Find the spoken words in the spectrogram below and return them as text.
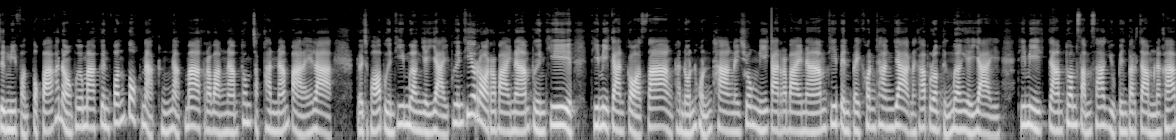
จึงมีฝนตกฟ้าขนองเพิ่มมากขึ้น ฝนตกหนักถึงหนักมาก ระวังน้ำท่วมฉับพลันน้ำป่าไหลหลาก โดยเฉพาะพื้นที่เมืองใหญ่ ๆ พื้นที่รอระบายน้ำพื้นที่ที่มีการก่อสร้างถนนหนทางในช่วงนี้การระบายน้ำที่เป็นไปค่อนข้างยากนะครับ รวมถึงเมืองใหญ่ ๆ ที่มีน้ำท่วมซ้ำซากอยู่เป็นประจำนะครับ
